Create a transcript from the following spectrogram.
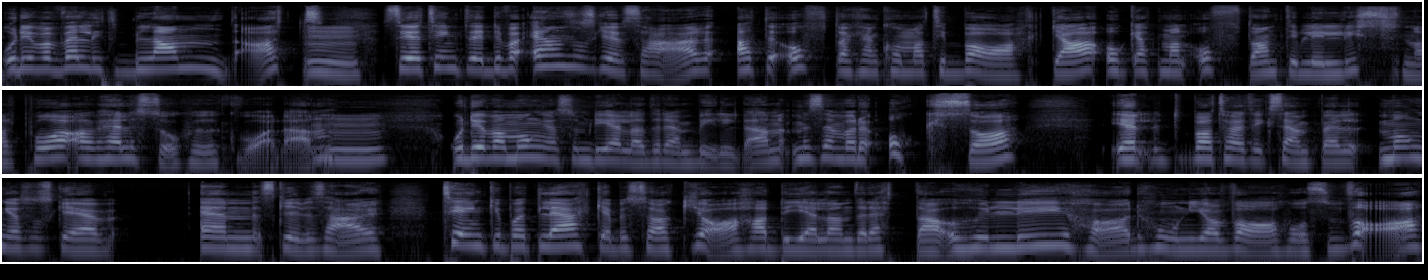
och det var väldigt blandat. Så jag tänkte, det var en som skrev så här att det ofta kan komma tillbaka och att man ofta inte blir lyssnad på av hälso och sjukvården. Och det var många som delade den bilden, men sen var det också, jag bara tar ett exempel, många som skrev en skriver så här, tänker på ett läkarbesök jag hade gällande detta och hur lyhörd hon jag var hos var.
